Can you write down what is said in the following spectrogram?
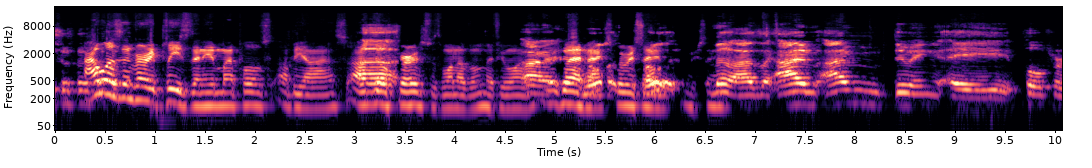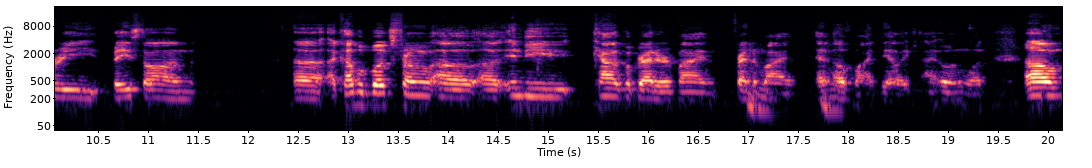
I wasn't very pleased with any of my pulls. I'll be honest. I'll Uh, go first with one of them if you want. right, go ahead, Max. What were we saying? What were we saying? No, I was like, I'm I'm doing a potpourri based on uh, a couple books from uh, uh, indie comic book writer of mine, friend of Mhm. mine. Of mine. Yeah, like I own one. Um,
